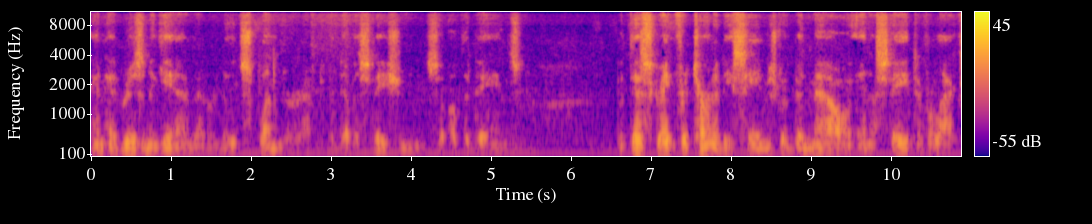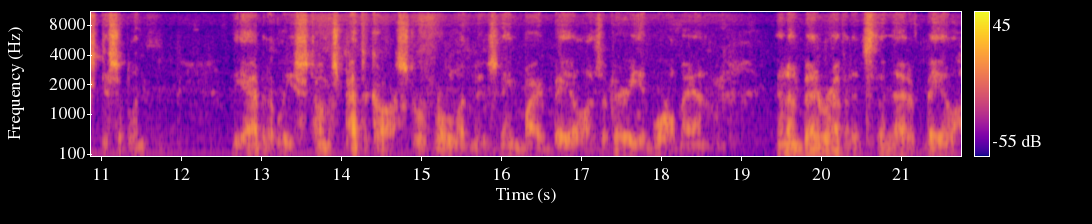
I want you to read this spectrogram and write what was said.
and had risen again in renewed splendor after the devastations of the Danes. But this great fraternity seems to have been now in a state of relaxed discipline. The abbot, at least, Thomas Pentecost, or Roland, is named by Bale as a very immoral man, and on better evidence than that of Bale,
